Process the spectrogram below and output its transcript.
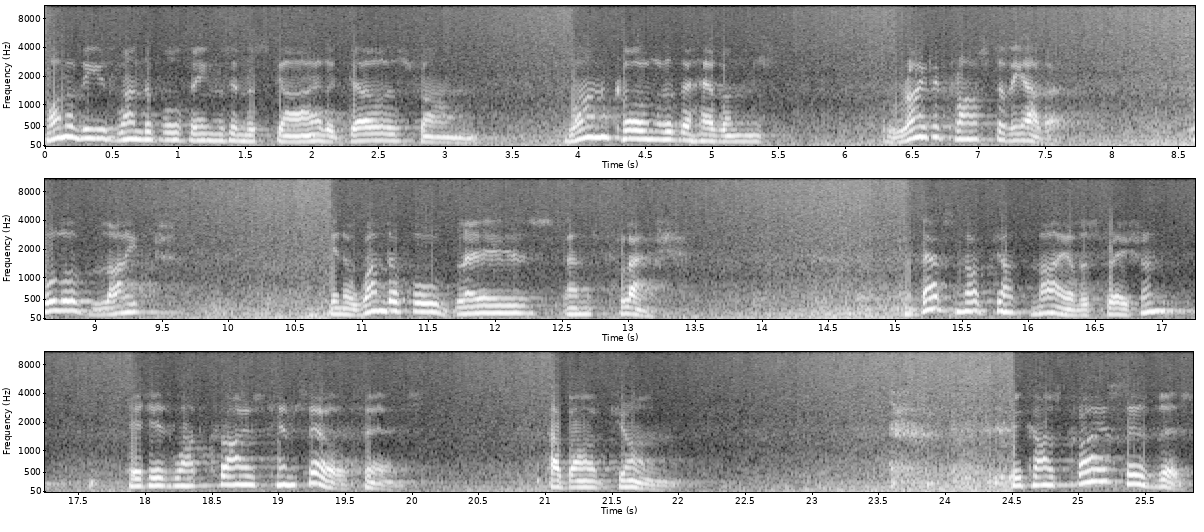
One of these wonderful things in the sky that goes from one corner of the heavens right across to the other, full of light in a wonderful blaze and flash. But that's not just my illustration, it is what Christ himself says about John. Because Christ says this,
